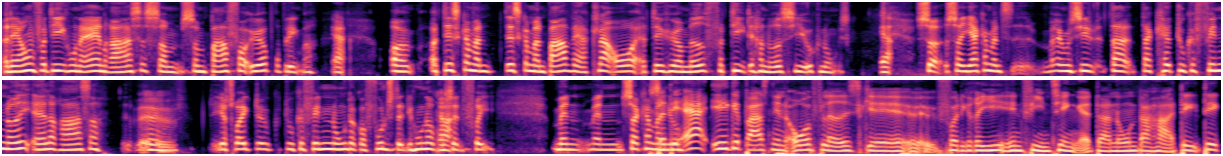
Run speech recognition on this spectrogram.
Og det er hun, fordi hun er en race, som, som bare får øreproblemer. Ja. Og, og det, skal man, det skal man bare være klar over, at det hører med, fordi det har noget at sige økonomisk. Ja. Så, så jeg kan man, man kan sige, der, der kan, du kan finde noget i alle racer. Mm. Øh, jeg tror ikke, du, du kan finde nogen, der går fuldstændig 100% Nej. fri. Men, men så kan man Så jo... det er ikke bare sådan en overfladisk øh, for de rige en fin ting, at der er nogen, der har. Det, det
